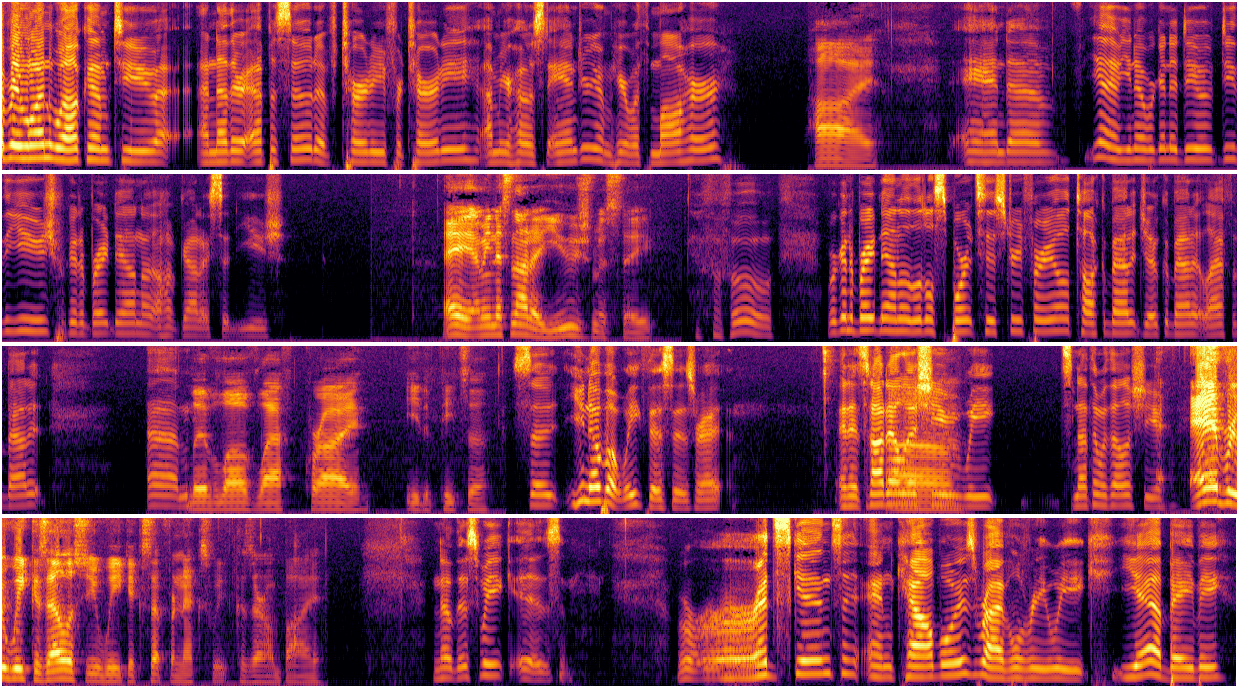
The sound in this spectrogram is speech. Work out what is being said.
everyone. Welcome to another episode of Turdy for Turdy. I'm your host, Andrew. I'm here with Maher. Hi. And uh, yeah, you know, we're going to do do the huge. We're going to break down. Uh, oh, God, I said huge. Hey, I mean, that's not a huge mistake. we're going to break down a little sports history for y'all, talk about it, joke about it, laugh about it. Um, Live, love, laugh, cry, eat a pizza. So you know what week this is, right? And it's not LSU um, week. It's nothing with LSU. Every week is LSU week except for next week because they're on bye. No, this week is Redskins and Cowboys rivalry week. Yeah, baby.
